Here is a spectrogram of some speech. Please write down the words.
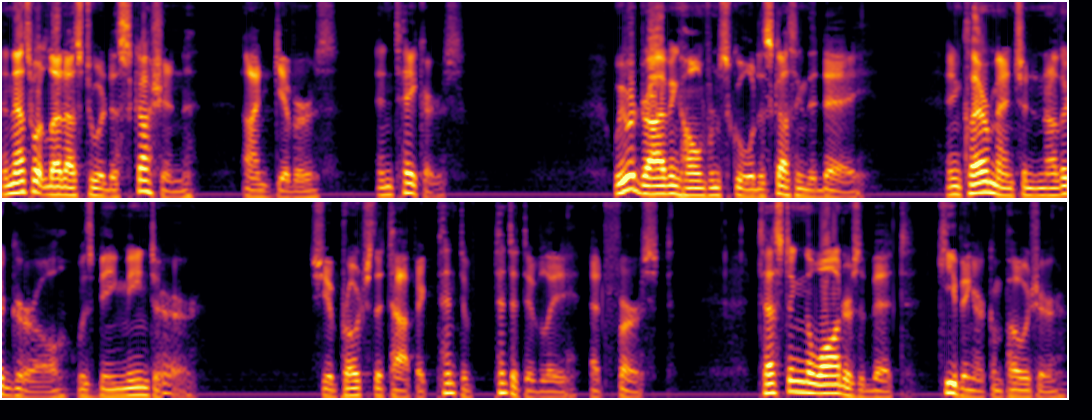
And that's what led us to a discussion on givers and takers. We were driving home from school discussing the day, and Claire mentioned another girl was being mean to her. She approached the topic tentative, tentatively at first, testing the waters a bit, keeping her composure.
